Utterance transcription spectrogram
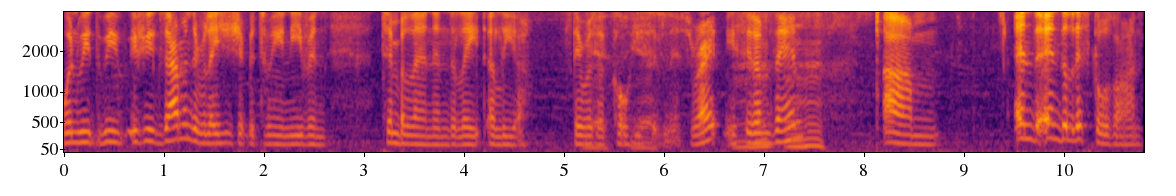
When we we if you examine the relationship between even Timbaland and the late Aaliyah, there was Yes, a cohesiveness, right? You see what I'm Mhm, saying? mhm. Um, and and the list goes on.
